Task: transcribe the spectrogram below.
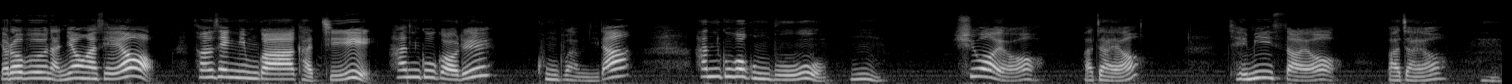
여러분 안녕하세요. 선생님과 같이 한국어를 공부합니다. 한국어 공부, 음, 쉬워요. 맞아요. 재미있어요. 맞아요. 음,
